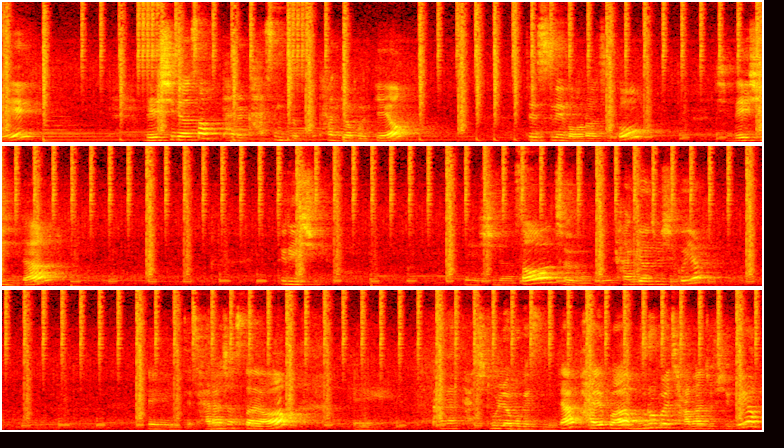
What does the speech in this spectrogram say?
네. 내쉬면서 발을 가슴 쪽으로 당겨 볼게요. 들숨에 멀어지고 내쉽니다. 들이쉬고 내쉬면서 충분히 당겨주시고요. 네, 이제 잘하셨어요. 네. 방향 다시 돌려보겠습니다. 발과 무릎을 잡아주시고요.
